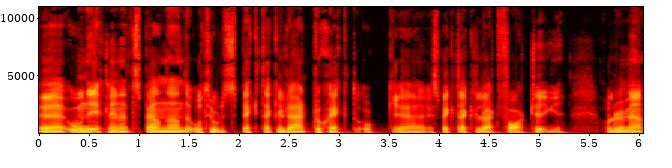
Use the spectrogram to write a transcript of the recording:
Eh, onekligen ett spännande, otroligt spektakulärt projekt och eh, spektakulärt fartyg. Håller du med?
